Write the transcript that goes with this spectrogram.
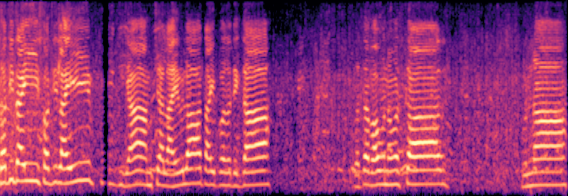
स्वाती ताई स्वाती लाईव्ह या आमच्या लाईव्हला ताई परत एकदा. प्रताप भाऊ नमस्कार. पुन्हा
